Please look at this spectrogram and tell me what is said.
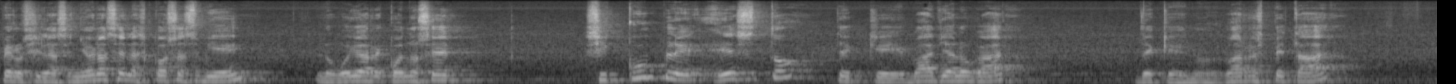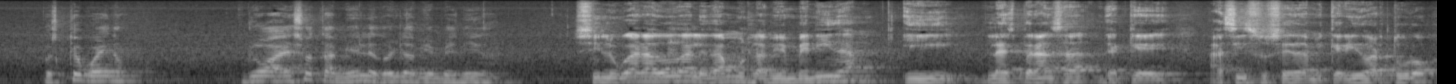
pero si la señora hace las cosas bien, lo voy a reconocer si cumple esto de que va a dialogar, de que nos va a respetar, pues qué bueno. Yo a eso también le doy la bienvenida. Sin lugar a duda le damos la bienvenida y la esperanza de que así suceda, mi querido Arturo.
